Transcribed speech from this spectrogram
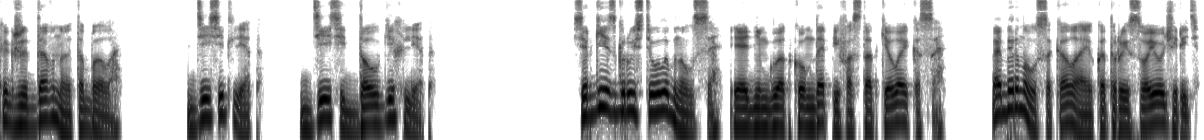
Как же давно это было? Десять лет. Десять долгих лет. Сергей с грустью улыбнулся и одним глотком допив остатки лайкоса, обернулся к Алаю, который, в свою очередь,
